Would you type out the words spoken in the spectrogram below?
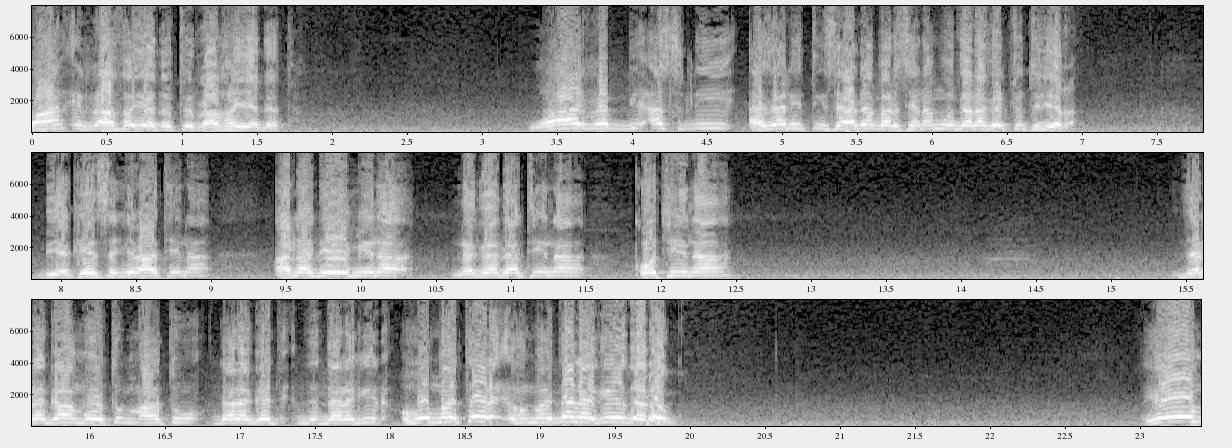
waan irraa fayyadatu irraa fayyadata. Waan rabbi aslii azanitti isaa dabarse namuu dalagachutu jira. Biyya keessa jiraatina ada deemina nagadatina qotina. Dalagaa mootummaatu dalagii homa dalagee dalagu yoom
